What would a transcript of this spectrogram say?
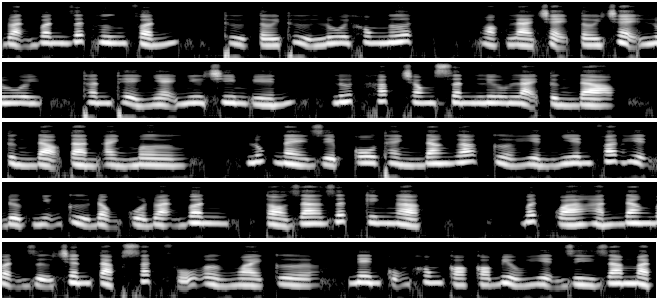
Đoạn Vân rất hưng phấn, thử tới thử lui không ngớt, hoặc là chạy tới chạy lui, thân thể nhẹ như chim yến, lướt khắp trong sân lưu lại từng đạo, từng đạo tàn ảnh mờ. Lúc này Diệp Cô Thành đang gác cửa hiển nhiên phát hiện được những cử động của Đoạn Vân, tỏ ra rất kinh ngạc. Bất quá hắn đang bận giữ chân tạp sắt phủ ở ngoài cửa, nên cũng không có có biểu hiện gì ra mặt.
